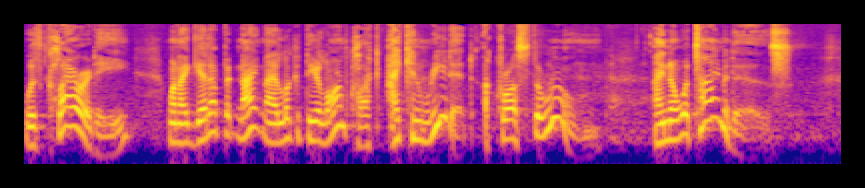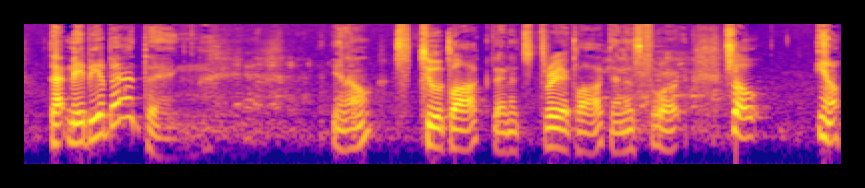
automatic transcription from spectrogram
with clarity. When I get up at night and I look at the alarm clock, I can read it across the room. I know what time it is. That may be a bad thing. You know, it's two o'clock, then it's three o'clock, then it's four. So, you know,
